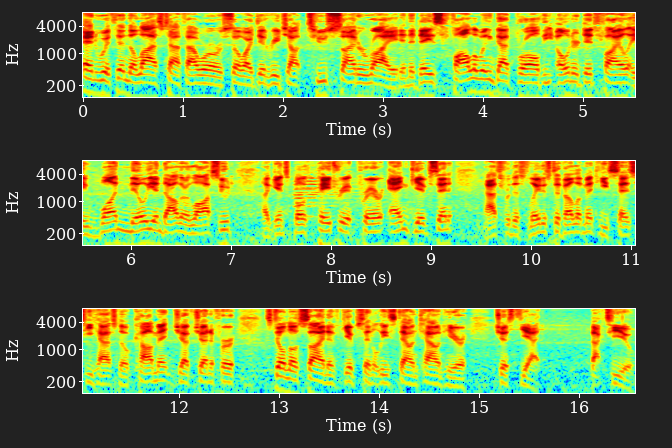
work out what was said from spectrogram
And within the last half hour or so, I did reach out to Cider Riot. In the days following that brawl, the owner did file a $1 million lawsuit against both Patriot Prayer and Gibson. As for this latest development, he says he has no comment. Jeff Jennifer, still no sign of Gibson, at least downtown here, just yet. Back to you.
